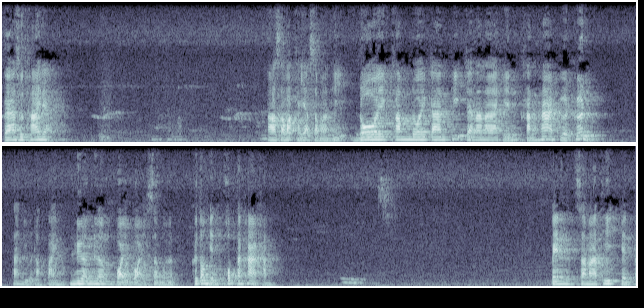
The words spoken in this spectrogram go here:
แต่อันสุดท้ายเนี่ย อาสวัคยสมาธิ โดยทำโดยการพิจารณาเห็นขันธ์ห้าเกิดขึ้น ตั้งอยู่ดับไป เนืองเนืองๆบ่อยๆ เสมอ คือต้องเห็นครบทั้งห้าขันธ์ เป็นสมาธิเป็นไป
